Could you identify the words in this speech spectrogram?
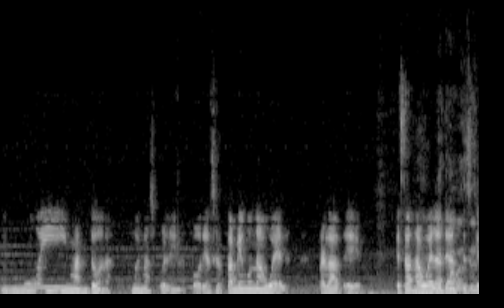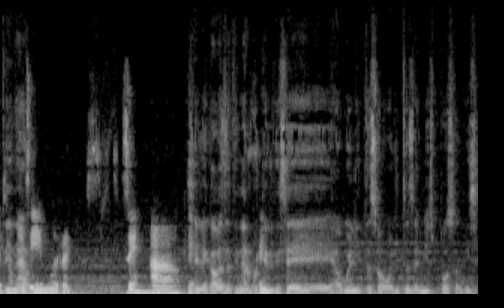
muy mandona, muy masculina. Podría ser también una abuela, ¿verdad? Eh, esas abuelas de antes que son así muy rectas. Sí, ah. Sí, le acabas de atinar porque Sí. dice abuelitas o abuelitos de mi esposo, dice.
